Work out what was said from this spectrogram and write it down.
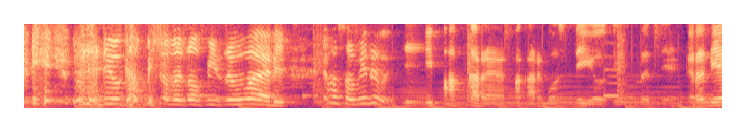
udah diungkapin sama Sofi semua nih. Emang Sofi itu jadi pakar ya, pakar ghosting Friends ya. Karena dia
